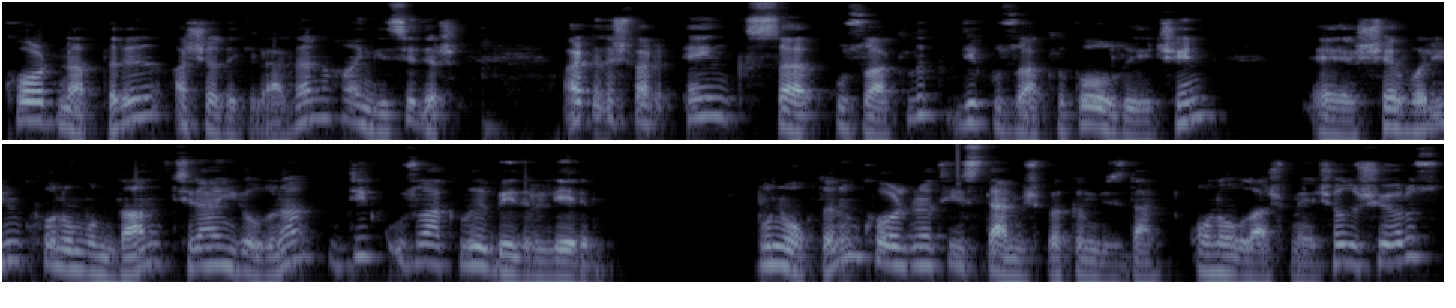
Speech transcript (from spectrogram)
koordinatları aşağıdakilerden hangisidir? Arkadaşlar en kısa uzaklık dik uzaklık olduğu için e, şevalin konumundan tren yoluna dik uzaklığı belirleyelim. Bu noktanın koordinatı istenmiş bakın bizden. Ona ulaşmaya çalışıyoruz.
